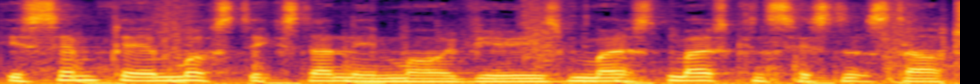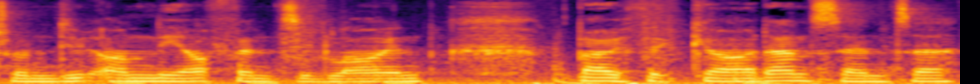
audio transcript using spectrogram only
He's simply a must extend in my view. He's most most consistent starter on, on the offensive line, both at guard and centre,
